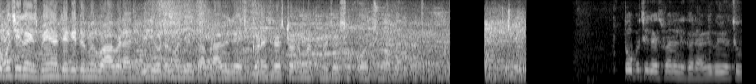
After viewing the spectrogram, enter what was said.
તો પછી ગઈશ મેં આજે કીધું મેં આવેલા આજે બીજી હોટલમાં જઈએ તો આપણે આવી ગયા છીએ. ગણેશ રેસ્ટોરન્ટમાં તમે જોઈ શકો છો આ બાજુ તો પછી ગઈશ ફાઇનલી ઘરે આવી ગયો છું.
